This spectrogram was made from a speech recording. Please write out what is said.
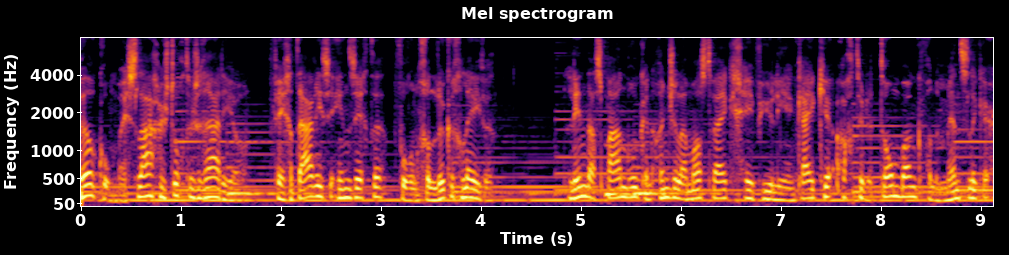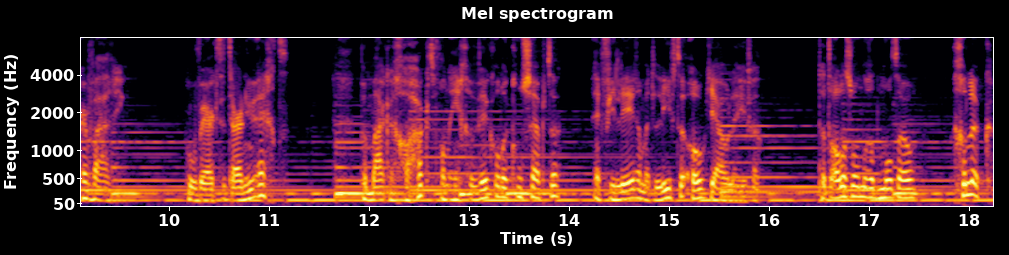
Welkom bij Slagersdochters Radio, vegetarische inzichten voor een gelukkig leven. Linda Spaanbroek en Angela Mastwijk geven jullie een kijkje achter de toonbank van de menselijke ervaring. Hoe werkt het daar nu echt? We maken gehakt van ingewikkelde concepten en fileren met liefde ook jouw leven. Dat alles onder het motto: geluk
